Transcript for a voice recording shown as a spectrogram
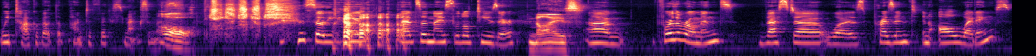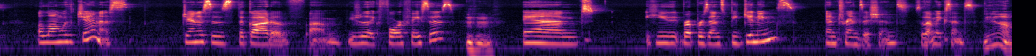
We talk about the Pontifex Maximus. Oh, so you, that's a nice little teaser. nice. Um, for the Romans, Vesta was present in all weddings, along with Janus. Janus is the god of um, usually like four faces, and he represents beginnings and transitions. So that makes sense. yeah.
